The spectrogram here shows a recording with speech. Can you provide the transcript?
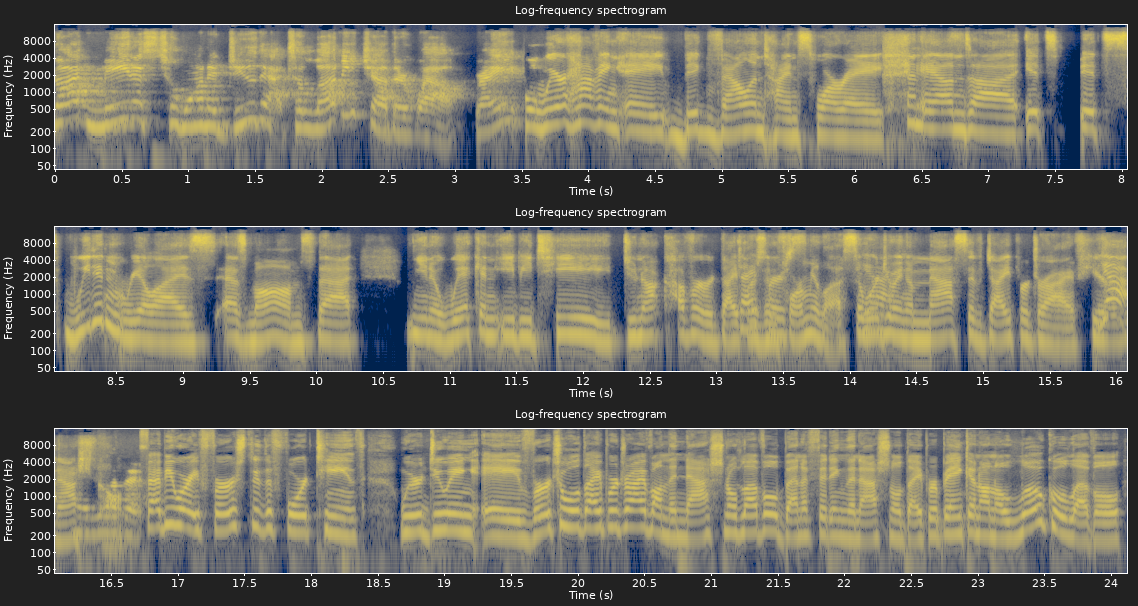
God made us to want to do that, to love each other well, right? Well, we're having a big Valentine soiree, and uh, it's it's we didn't realize as moms that you know WIC and EBT do not cover diapers, diapers. and formula, so yeah. we're doing a massive diaper drive here yeah, in Nashville. February first through the fourteenth, we're doing a virtual diaper drive on the national level, benefiting the National Diaper Bank, and on a local level,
